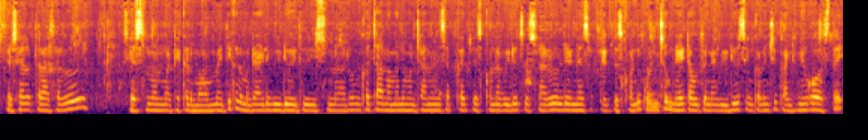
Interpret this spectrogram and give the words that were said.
స్పెషల్ అత్రాసలు చేస్తుందనమాట ఇక్కడ మా అమ్మ అయితే ఇక్కడ మా డాడీ వీడియో అయితే తీస్తున్నారు. ఇంకా చాలా మంది మన ఛానల్ని సబ్స్క్రైబ్ చేసుకున్న వీడియో చూస్తున్నారు. రెండు సబ్స్క్రైబ్ చేసుకోండి. కొంచెం లేట్ అవుతున్నాయి వీడియోస్ ఇంకా నుంచి కంటిన్యూగా వస్తాయి.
